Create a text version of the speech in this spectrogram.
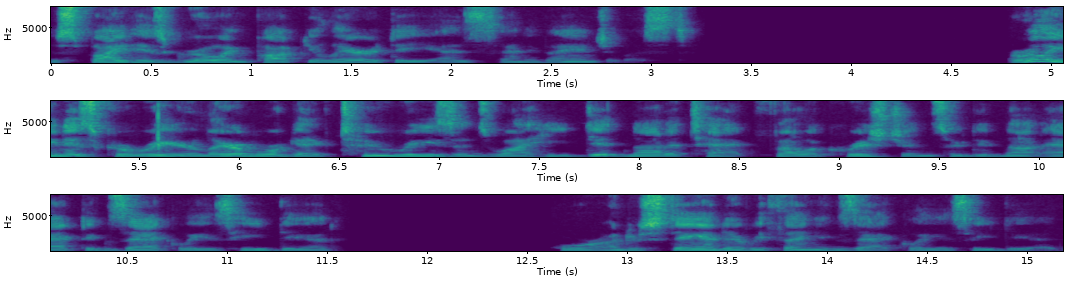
despite his growing popularity as an evangelist. Early in his career, Larimore gave two reasons why he did not attack fellow Christians who did not act exactly as he did or understand everything exactly as he did.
